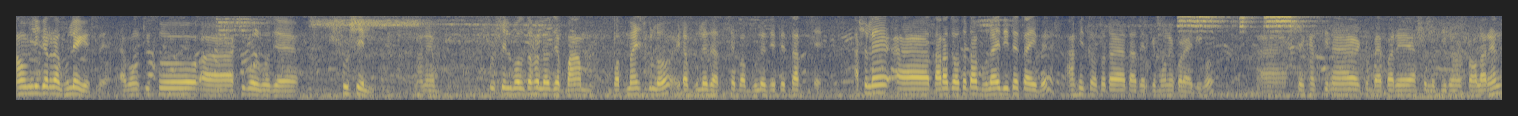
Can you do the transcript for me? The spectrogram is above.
আওয়ামী লীগেররা ভুলে গেছে এবং কিছু কি বলব যে, সুশীল মানে সুশীল বলতে হলো যে বাম বদমাইশগুলো এটা ভুলে যাচ্ছে বা ভুলে যেতে চাচ্ছে। আসলে তারা যতটা ভুলাই দিতে চাইবে, আমি ততটা তাদেরকে মনে করাই দিব। শেখ হাসিনার ব্যাপারে আসলে জিরো টলারেন্ট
